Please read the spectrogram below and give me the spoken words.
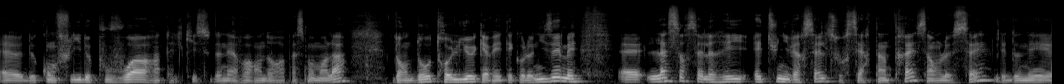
de conflits de pouvoir, hein, tels qu'ils se donnaient à voir en Europe à ce moment-là, dans d'autres lieux qui avaient été colonisés. Mais la sorcellerie est universelle sur certains traits, ça on le sait. Les données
